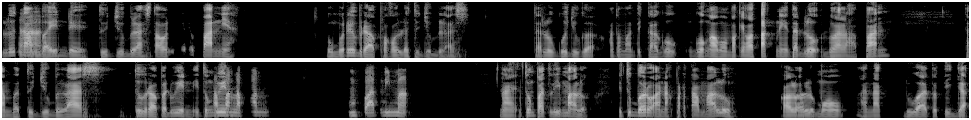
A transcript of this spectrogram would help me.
Lu Heeh. tambahin deh 17 tahun ke depannya. Umurnya berapa kalau udah 17? Ntar lu gue juga matematika gue, gue nggak mau pakai otak nih. Ntar lu 28 tambah 17. Itu berapa Dwin? Hitung Dwin. 88 45. Nah, itu 45 loh. Itu baru anak pertama lu. Kalau lu mau anak dua atau tiga,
